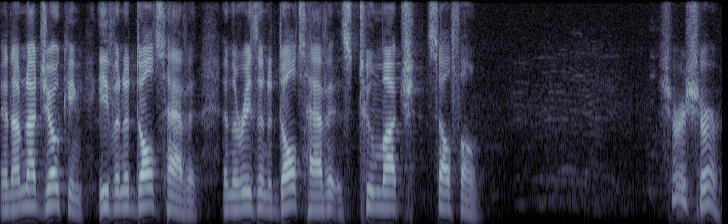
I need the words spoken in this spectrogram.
And I'm not joking, even adults have it. And the reason adults have it is too much cell phone. Sure, sure.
